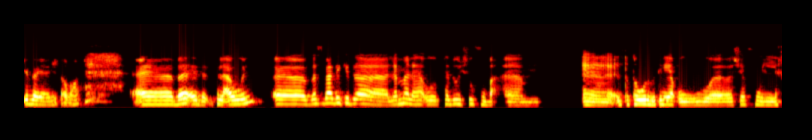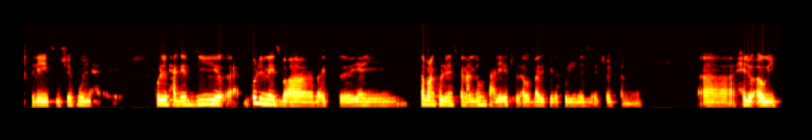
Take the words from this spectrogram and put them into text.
كده يعني طبعا. آه في الأول. آه بس بعد كده لما لقوا ابتدوا يشوفوا بقى آه التطور بتاعه وشافوا الاختلاف وشافوا. كل الحاجات دي كل الناس بقى بقت يعني طبعا كل الناس كان عندهم تعليقات في الأول بعد كده كل الناس بقت شايفة إنه آه حلو قوي.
